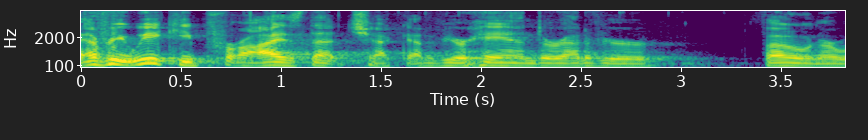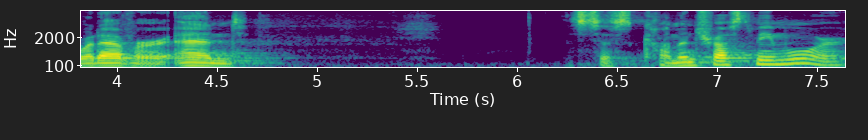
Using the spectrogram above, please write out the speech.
Every week he pries that check out of your hand or out of your phone or whatever. And it's just come and trust me more.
